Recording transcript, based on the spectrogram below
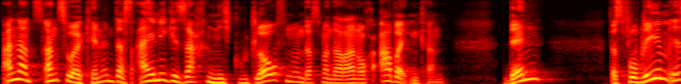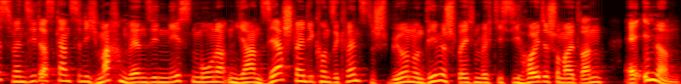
anzuerkennen, dass einige Sachen nicht gut laufen und dass man daran auch arbeiten kann. Denn das Problem ist, wenn Sie das Ganze nicht machen, werden Sie in den nächsten Monaten, Jahren sehr schnell die Konsequenzen spüren und dementsprechend möchte ich Sie heute schon mal dran erinnern.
